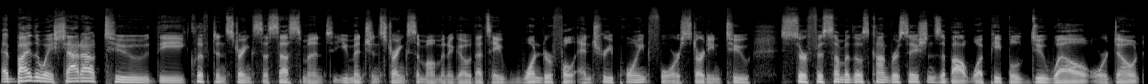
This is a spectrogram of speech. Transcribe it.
And by the way shout out to the CliftonStrengths assessment. You mentioned strengths a moment ago. That's a wonderful entry point for starting to surface some of those conversations about what people do well or don't.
